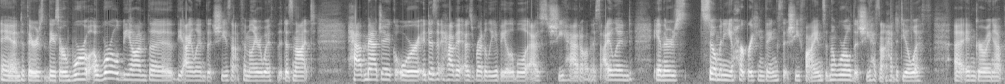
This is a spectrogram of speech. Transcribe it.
and there's there's a world a world beyond the the island that she's not familiar with that does not have magic or it doesn't have it as readily available as she had on this island. And there's so many heartbreaking things that she finds in the world that she has not had to deal with uh, in growing up.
